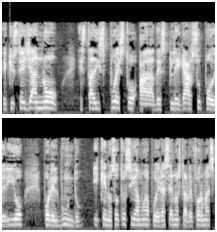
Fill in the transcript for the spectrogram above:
de que usted ya no está dispuesto a desplegar su poderío por el mundo y que nosotros íbamos a poder hacer nuestras reformas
